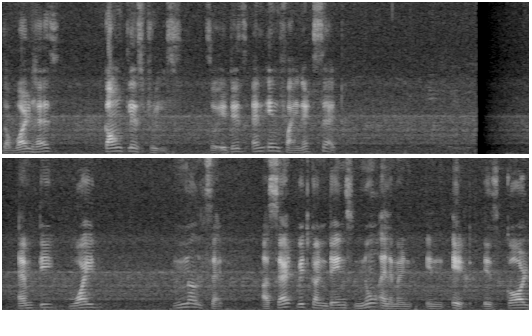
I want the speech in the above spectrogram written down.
the world has countless trees so it is an infinite set. Empty, void, null set. A set which contains no element in it is called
